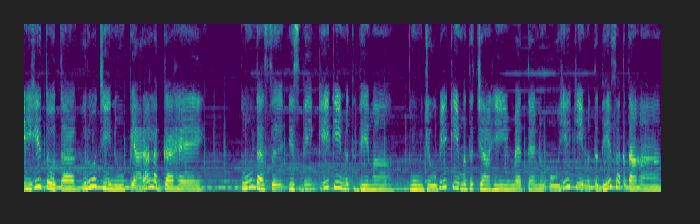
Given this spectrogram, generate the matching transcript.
ਇਹ ਤੋਤਾ ਗੁਰੂ ਜੀ ਨੂੰ ਪਿਆਰਾ ਲੱਗਾ ਹੈ। ਤੂੰ ਦੱਸ, ਇਸ ਦੀ ਕੀ ਕੀਮਤ ਦੇਵਾਂ? ਤੂੰ ਜੋ ਵੀ ਕੀਮਤ ਚਾਹੇ, ਮੈਂ ਤੈਨੂੰ ਉਹੀ ਕੀਮਤ ਦੇ ਸਕਦਾ ਹਾਂ।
